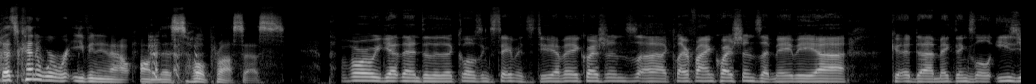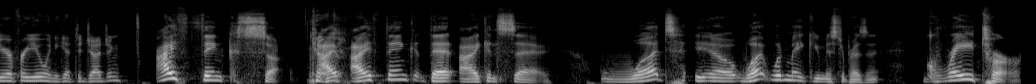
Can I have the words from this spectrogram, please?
that's kind of where we're evening out on this whole process. Before we get then to the closing statements, do you have any questions, uh, clarifying questions that maybe uh, could uh, make things a little easier for you when you get to judging? I think so. I, I think that I can say what you know what would make you, Mr. President, greater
